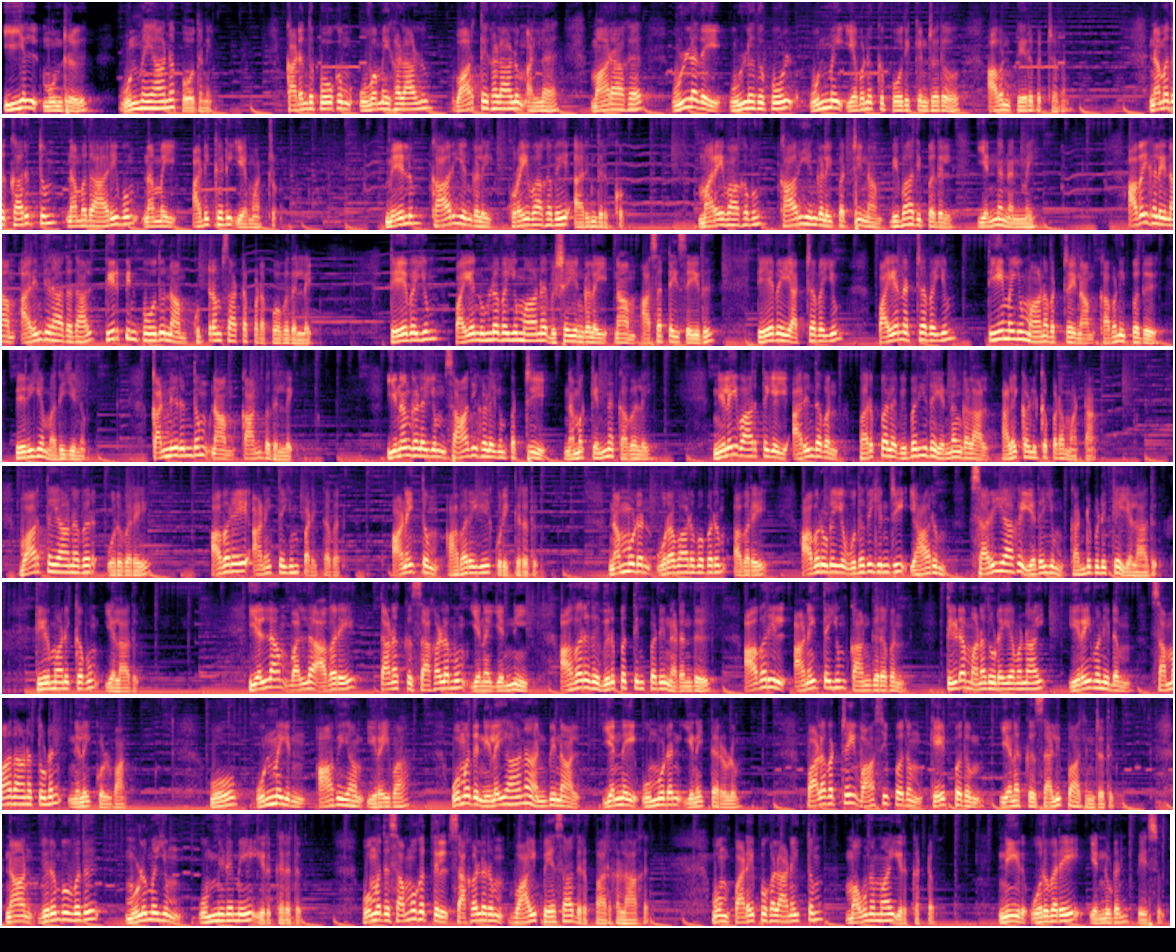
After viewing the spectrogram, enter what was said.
இயல் மூன்று உண்மையான போதனை. கடந்து போகும் உவமைகளாலும் வார்த்தைகளாலும் அல்ல மாறாக உள்ளதை உள்ளது போல் உண்மை எவனுக்கு போதிக்கின்றதோ அவன் பேறு பெற்றவன். நமது கருத்தும் நமது அறிவும் நம்மை அடிக்கடி ஏமாற்றும். மேலும் காரியங்களை குறைவாகவே அறிந்திருக்கும். மறைவாகவும் காரியங்களை பற்றி நாம் விவாதிப்பதில் என்ன நன்மை? அவைகளை நாம் அறிந்திராததால் தீர்ப்பின் போது நாம் குற்றம் சாட்டப்பட போவதில்லை. தேவையும் பயனுள்ளவையுமான விஷயங்களை நாம் அசட்டை செய்து தேவையற்றவையும் பயனற்றவையும் தீமையுமானவற்றை நாம் கவனிப்பது பெரிய மதியினம் கண்ணிருந்தும் நாம் காண்பதில்லை. இனங்களையும் சாதிகளையும் பற்றி நமக்கென்ன கவலை? நிலை வார்த்தையை அறிந்தவன் பற்பல விபரீத எண்ணங்களால் அலைக்கழிக்கப்பட மாட்டான். வார்த்தையானவர் ஒருவரே அவரே அனைத்தையும் படைத்தவர். அனைத்தும் அவரையே குறிக்கிறது. நம்முடன் உறவாடுபவரும் அவரே அவருடைய உதவியின்றி யாரும் சரியாக எதையும் கண்டுபிடிக்க இயலாது தீர்மானிக்கவும் இயலாது. எல்லாம் வல்ல அவரே தனக்கு சகலமும் என எண்ணி அவரது விருப்பத்தின்படி நடந்து அவரில் அனைத்தையும் காண்கிறவன் திட மனதுடையவனாய் இறைவனிடம் சமாதானத்துடன் நிலை கொள்வான் ஓ உண்மையின் ஆவியாம் இறைவா உமது நிலையான அன்பினால் என்னை உம்முடன் இணைத்தருளும். பலவற்றை வாசிப்பதும் கேட்பதும் எனக்கு சலிப்பாகின்றது. நான் விரும்புவது முழுமையும் உம்மிடமே இருக்கிறது. உமது சமூகத்தில் சகலரும் வாய் பேசாதிருப்பார்களாக. உம் படைப்புகள் அனைத்தும் மௌனமாய் இருக்கட்டும். நீர் ஒருவரே என்னுடன் பேசும்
